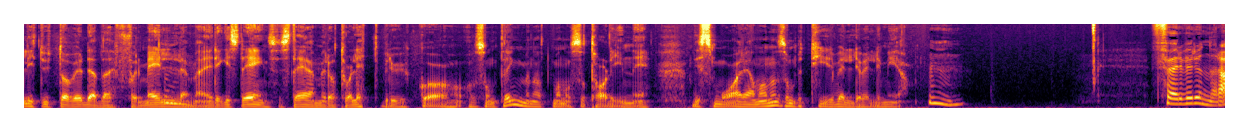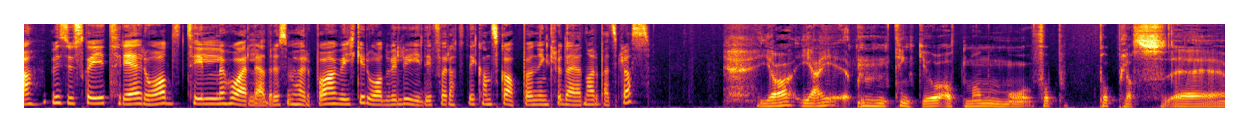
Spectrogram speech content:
litt utover det, det formelle mm. med registreringssystemer og toalettbruk og, og, sånne ting, men at man også tar det inn i de små arenaene som betyr veldig, veldig mye. Mm. Før vi runder av, hvis du skal gi tre råd til HR-ledere som hører på, hvilke råd vil du gi dem for at de kan skape en inkluderende arbeidsplass? Ja, jeg tenker jo at man må få på plass eh,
